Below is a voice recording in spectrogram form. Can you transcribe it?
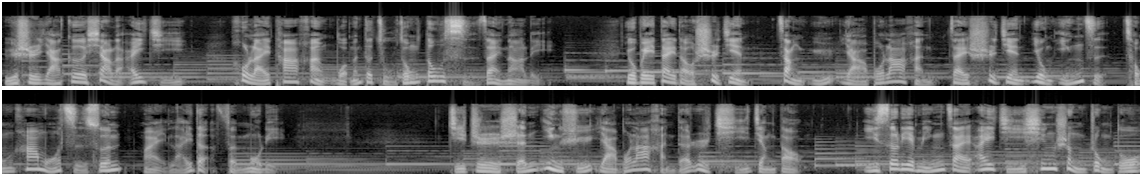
于是雅各下了埃及，后来他和我们的祖宗都死在那里，又被带到示剑。葬于亚伯拉罕在示剑用银子从哈摩子孙买来的坟墓里。及至神应许亚伯拉罕的日期将到，以色列民在埃及兴盛众多，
